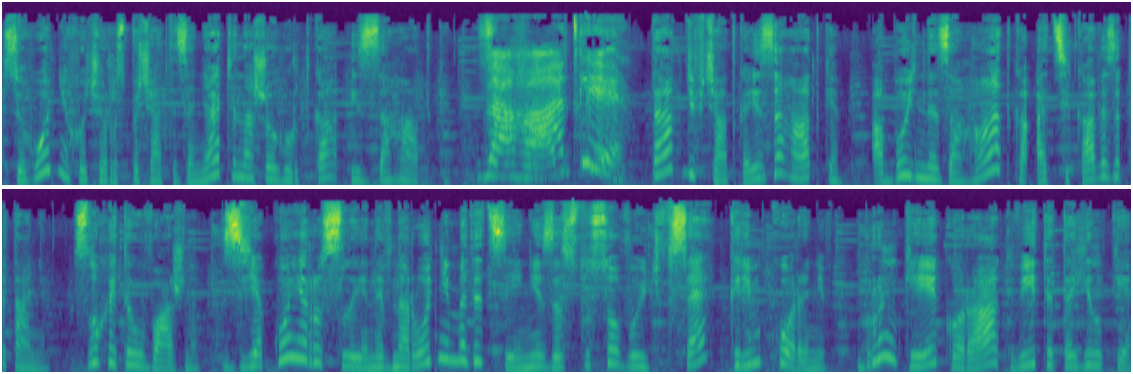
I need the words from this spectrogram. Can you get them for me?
Сьогодні хочу розпочати заняття нашого гуртка із загадки. Загадки? Так, дівчатка, із загадки. Або й не загадка, а цікаве запитання. Слухайте уважно, з якої рослини в народній медицині застосовують все, крім коренів: бруньки, кора, квіти та гілки.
